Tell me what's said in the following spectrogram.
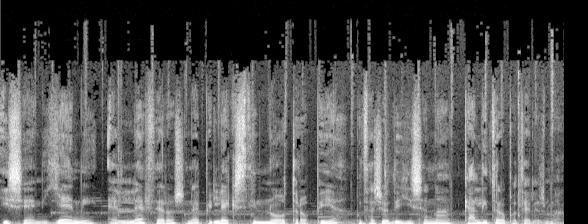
Είσαι εν γέννη ελεύθερος να επιλέξεις την νοοτροπία που θα σε οδηγήσει σε ένα καλύτερο αποτέλεσμα.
